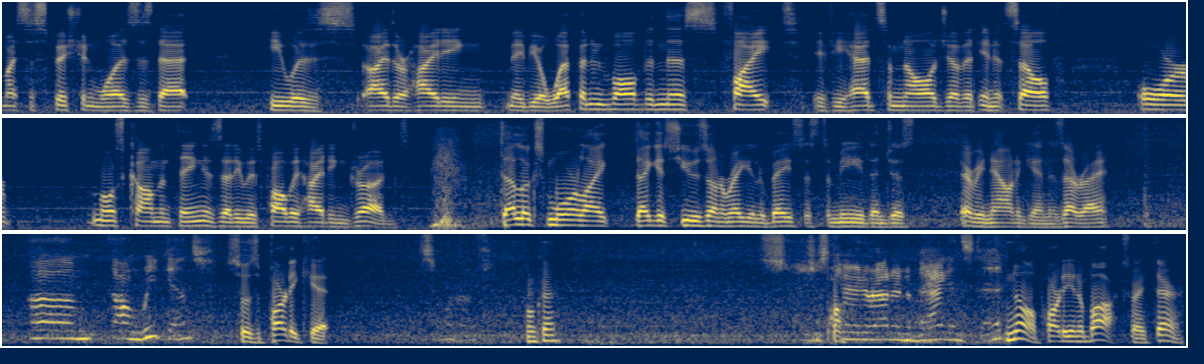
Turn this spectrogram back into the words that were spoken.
My suspicion was is that he was either hiding maybe a weapon involved in this fight, if he had some knowledge of it in itself, or most common thing is that he was probably hiding drugs. That looks more like that gets used on a regular basis to me than just every now and again. Is that right? Um, on weekends, So it's a party kit. sort of. Okay. So I just carry it around in a bag instead. No, party in a box right there.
